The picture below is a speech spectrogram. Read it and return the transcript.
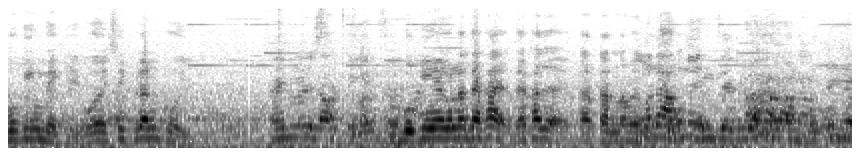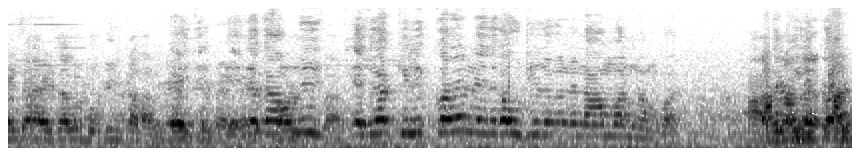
বুকিং দেখি। ওই সিট প্ল্যান কই? বুকিং এগুলো দেখায় দেখা যায় কার কার নামে মানে আপনি যেগুলো বুকিং এটা এটা হলো বুকিং কালার এই এই জায়গা আপনি এই জায়গা ক্লিক করেন এই জায়গা উঠিয়ে দেবেন নাম আর নাম্বার কার নামে কার-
